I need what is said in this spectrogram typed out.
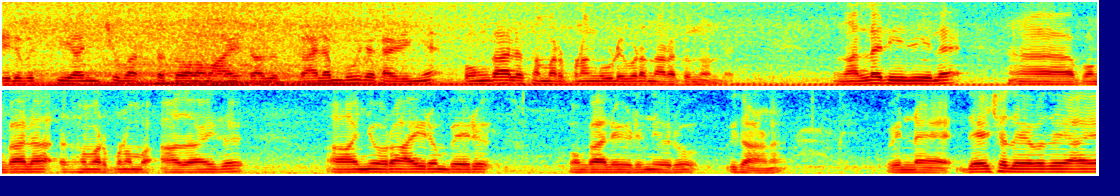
ഇരുപത്തിയഞ്ച് വർഷത്തോളമായിട്ട് അത് കലമ്പൂജ കഴിഞ്ഞ് പൊങ്കാല സമർപ്പണം കൂടി ഇവിടെ നടക്കുന്നുണ്ട്. നല്ല രീതിയിൽ പൊങ്കാല സമർപ്പണം അതായത് അഞ്ഞൂറായിരം പേര് പൊങ്കാല ഇടുന്ന ഒരു ഇതാണ്. പിന്നെ ദേശദേവതയായ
